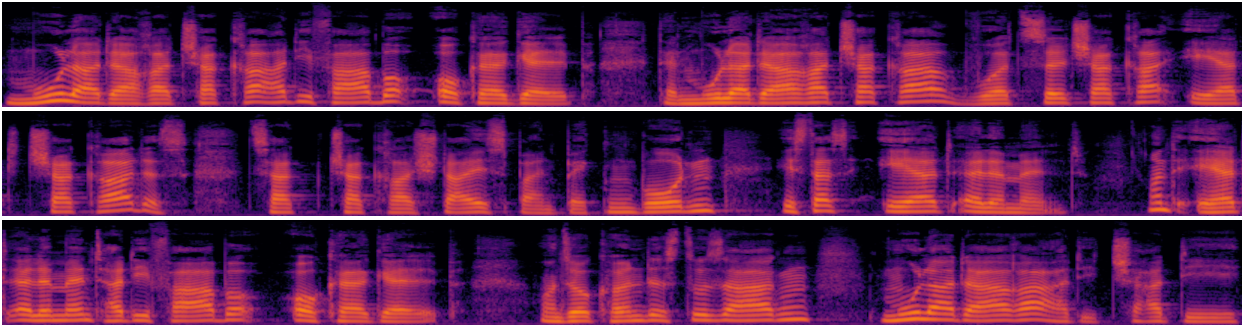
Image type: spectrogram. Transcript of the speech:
Muladhara Chakra hat die Farbe ockergelb. Denn Muladhara Chakra, Wurzelchakra, Erdchakra, das Chakra Steißbein, Beckenboden, ist das Erdelement. Und Erdelement hat die Farbe ockergelb. Und so könntest du sagen, Muladhara hat die, hat die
